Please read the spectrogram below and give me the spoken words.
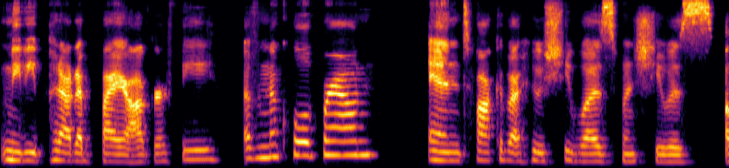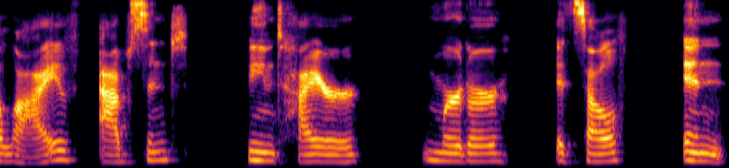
maybe put out a biography of Nicole Brown and talk about who she was when she was alive, absent the entire murder itself, and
